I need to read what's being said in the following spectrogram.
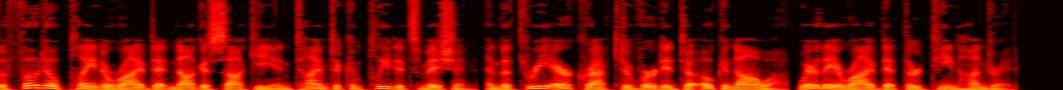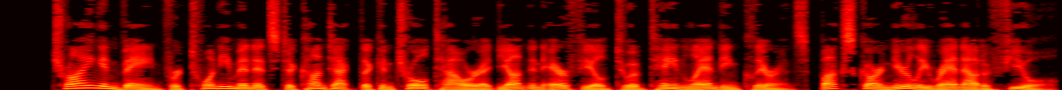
The photo plane arrived at Nagasaki in time to complete its mission, and the three aircraft diverted to Okinawa, where they arrived at 1300. Trying in vain for 20 minutes to contact the control tower at Yontan Airfield to obtain landing clearance, Bockscar nearly ran out of fuel.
